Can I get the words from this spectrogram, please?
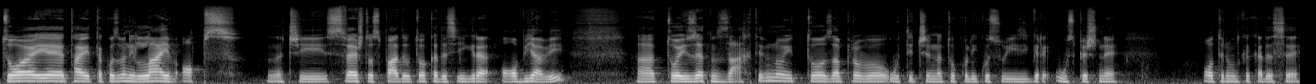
to je taj takozvani live ops, znači sve što spada u to kada se igra objavi, to je izuzetno zahtevno i to zapravo utiče na to koliko su igre uspešne od trenutka kada se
